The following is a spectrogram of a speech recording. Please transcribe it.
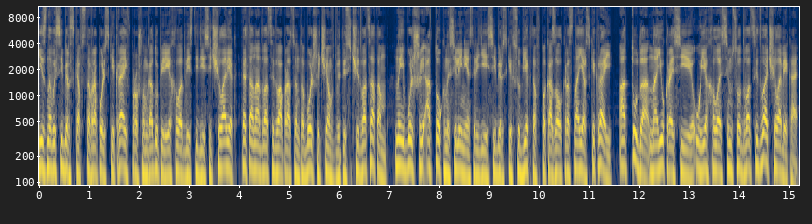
Из Новосибирска в Ставропольский край в прошлом году переехало 210 человек. Это на 22% больше, чем в 2020-м. Наибольший отток населения среди сибирских субъектов показал Красноярский край. Оттуда на юг России уехало 722 человека.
